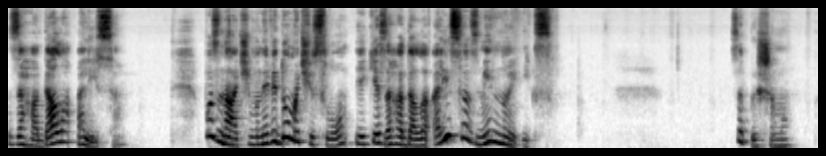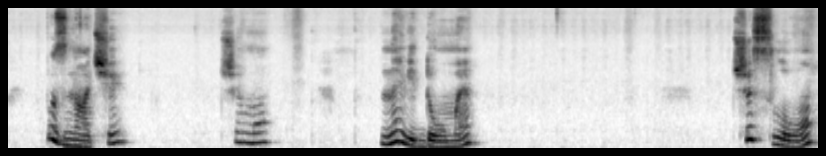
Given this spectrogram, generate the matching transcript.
загадала Аліса? Позначимо невідоме число, яке загадала Аліса змінною х. Запишемо. Позначимо невідоме число,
